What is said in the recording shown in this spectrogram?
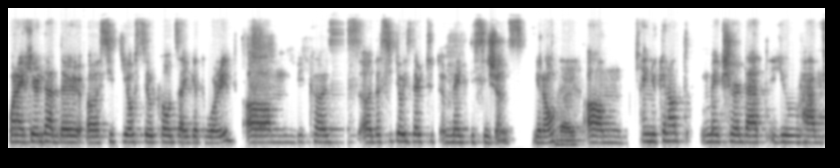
When I hear that the uh, CTO still codes, I get worried um, because uh, the CTO is there to make decisions, you know, right. um, and you cannot make sure that you have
